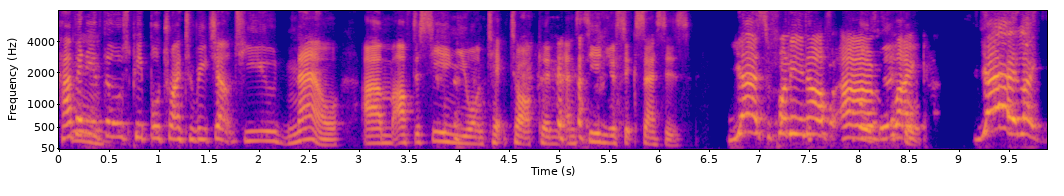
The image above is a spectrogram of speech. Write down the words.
Have mm. any of mm. those people tried to reach out to you now um after seeing you on TikTok and, and seeing your successes? Yes, funny enough, um like yeah, like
